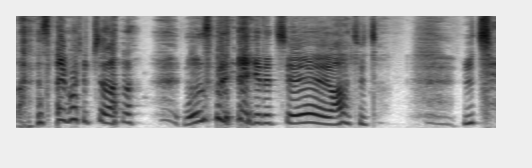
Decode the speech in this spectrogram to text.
나는 살고 싶진 않아. 뭔 소리야 이게 대체. 아 진짜. 미친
